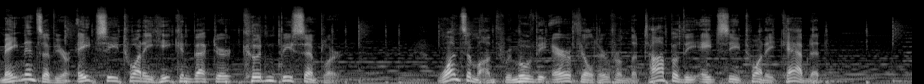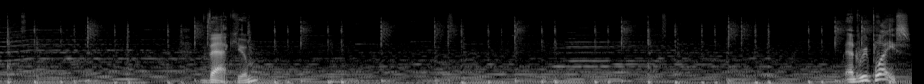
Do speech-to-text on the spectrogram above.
Maintenance of your HC20 heat convector couldn't be simpler. Once a month, remove the air filter from the top of the HC20 cabinet vacuum, and replace.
